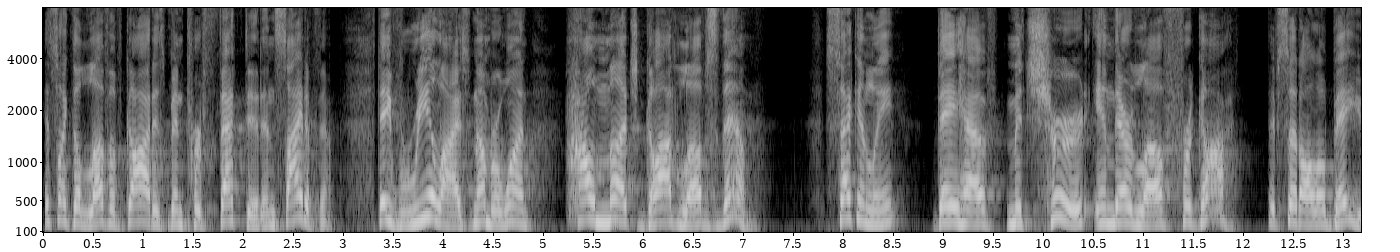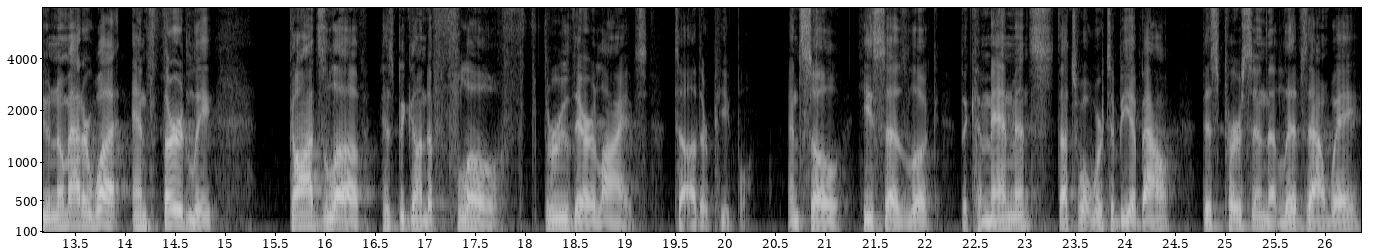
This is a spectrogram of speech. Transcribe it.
it's like the love of God has been perfected inside of them. They've realized, number one, how much God loves them. Secondly, they have matured in their love for God. They've said, I'll obey you no matter what. And thirdly, God's love has begun to flow through their lives to other people. And so he says, Look, the commandments, that's what we're to be about. This person that lives that way,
